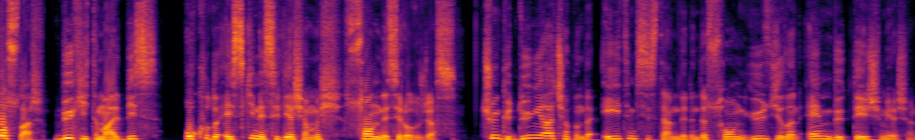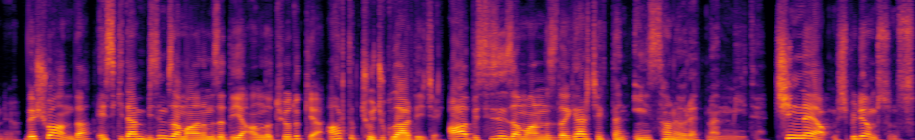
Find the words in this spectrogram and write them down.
Dostlar, büyük ihtimal biz okulu eski nesil yaşamış son nesil olacağız. Çünkü dünya çapında eğitim sistemlerinde son 100 yılın en büyük değişimi yaşanıyor. Ve şu anda eskiden bizim zamanımızda diye anlatıyorduk ya artık çocuklar diyecek. Abi sizin zamanınızda gerçekten insan öğretmen miydi? Çin ne yapmış biliyor musunuz?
